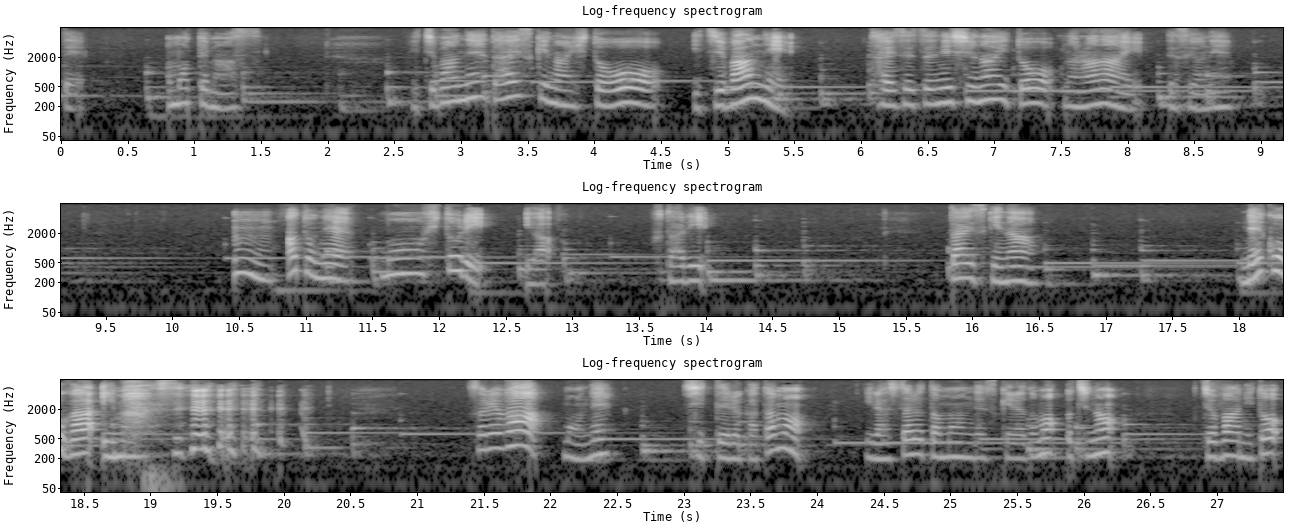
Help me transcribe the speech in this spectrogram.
て思ってます。一番ね大好きな人を一番に大切にしないとならないですよね。うんあとねもう一人いや二人。大好きな猫がいます。それはもうね知ってる方もいらっしゃると思うんですけれどもうちのジョバンニと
